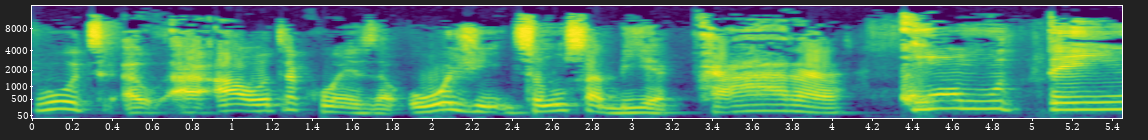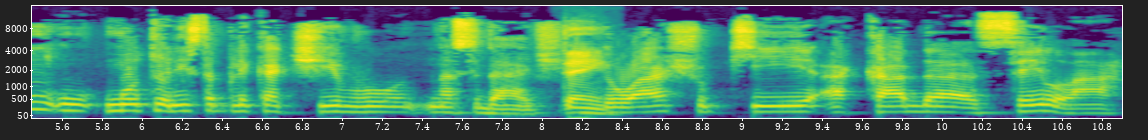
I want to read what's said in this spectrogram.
Putz, a, a, outra coisa, hoje, isso eu não sabia. Cara, como tem motorista aplicativo na cidade? Tem. Eu acho que a cada, sei lá,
